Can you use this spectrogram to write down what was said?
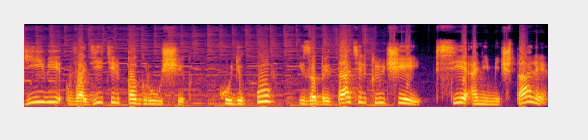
Гиви – водитель-погрузчик, Худяков – изобретатель ключей. Все они мечтали,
